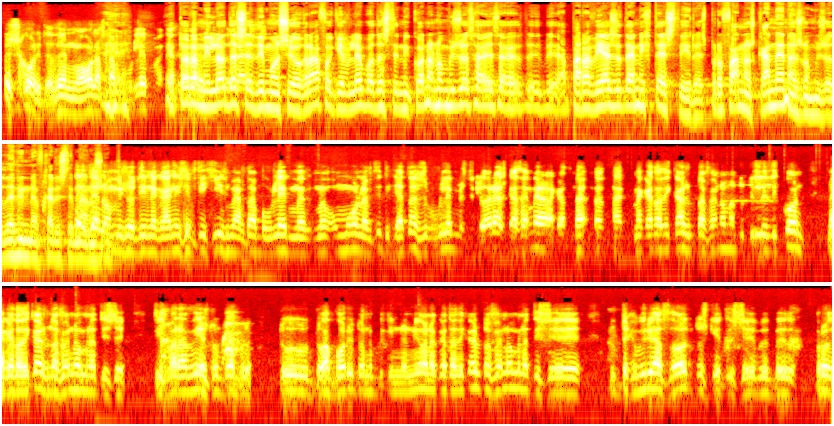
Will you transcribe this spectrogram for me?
Με συγχωρείτε, δεν όλα αυτά που βλέπουμε. Ε, τώρα μιλώντας σε δημοσιογράφο και βλέποντας την εικόνα, νομίζω θα, θα παραβιάζεται ανοιχτές θύρες. Προφανώς κανένας νομίζω δεν είναι ευχαριστημένος. Ε, δεν νομίζω ότι είναι κανείς ευτυχής με αυτά που βλέπουμε, με, με όλη αυτή την κατάσταση που βλέπουμε στη τηλεόραση κάθε μέρα να, να, να, να καταδικάζουν τα φαινόμενα των τηλεδικών, να καταδικάζουν τα φαινόμενα τη παραβίαση των κόμπλων του, του απορρίτου των επικοινωνιών να καταδικάζουν τα φαινόμενα της, ε, του τεκμηρίου αθωότητος και της, ε, προ,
